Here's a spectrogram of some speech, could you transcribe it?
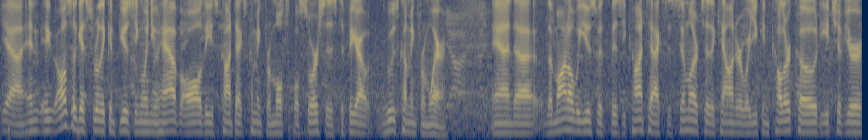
Yeah, and it also gets really confusing when you have all these contacts coming from multiple sources to figure out who's coming from where. And uh, the model we use with Busy Contacts is similar to the calendar where you can color code each of your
